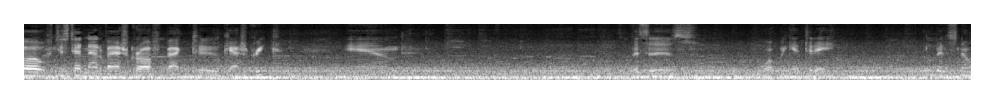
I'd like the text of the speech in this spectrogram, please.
Uh, so, just heading out of Ashcroft back to Cache Creek. And this is what we get today. A little bit of snow.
